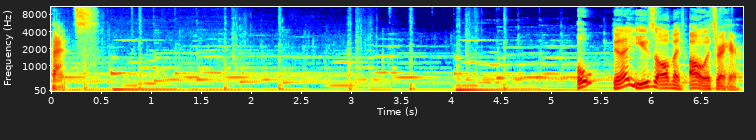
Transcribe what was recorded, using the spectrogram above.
fence. Oh, did I use all my... Oh, it's right here.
